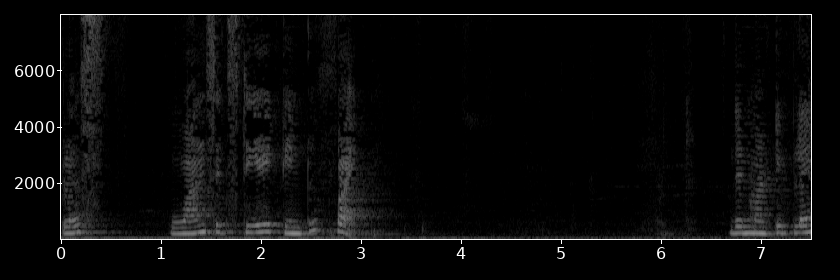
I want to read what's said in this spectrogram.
plus 168 into 5 then multiply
